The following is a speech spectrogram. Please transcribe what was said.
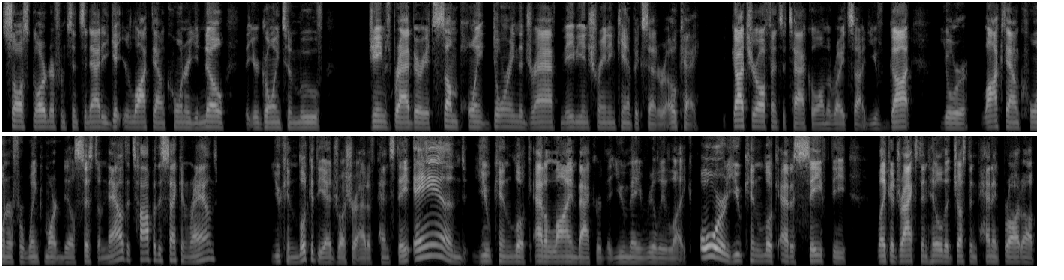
Sauce Gardner from Cincinnati. You get your lockdown corner. You know that you're going to move James Bradberry at some point during the draft, maybe in training camp, etc. Okay, you've got your offensive tackle on the right side. You've got your lockdown corner for Wink Martindale's system. Now at the top of the second round, you can look at the edge rusher out of Penn State and you can look at a linebacker that you may really like, or you can look at a safety like a Daxton Hill that Justin Penik brought up.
